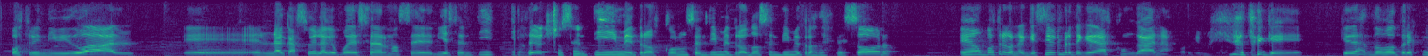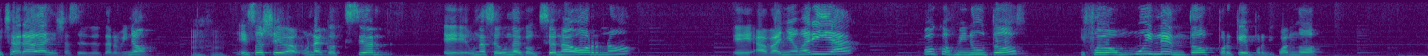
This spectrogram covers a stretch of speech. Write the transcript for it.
postre individual. Eh, en una cazuela que puede ser, no sé, 10 centímetros, de 8 centímetros, con un centímetro, dos centímetros de espesor. Es un postre con el que siempre te quedas con ganas, porque imagínate que quedas dos o tres cucharadas y ya se te terminó. Eso lleva una cocción, eh, una segunda cocción a horno, eh, a baño María, pocos minutos y fuego muy lento. ¿Por qué? Porque cuando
